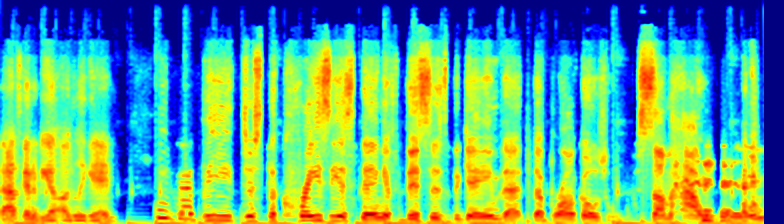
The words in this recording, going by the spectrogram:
that's gonna be an ugly game. Would that be just the craziest thing if this is the game that the Broncos somehow win?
